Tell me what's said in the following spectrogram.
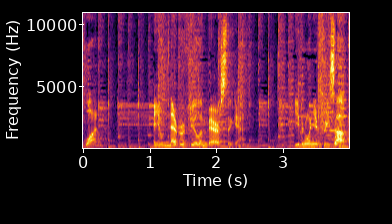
one, and you'll never feel embarrassed again, even when you freeze up.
